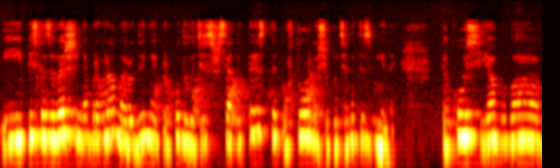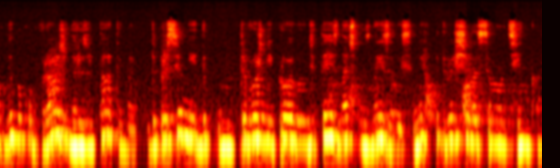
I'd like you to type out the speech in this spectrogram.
І після завершення програми родини проходили ті ж самі тести повторно, щоб оцінити зміни. Так ось я була глибоко вражена результатами. Депресивні і тривожні прояви у дітей значно знизились, у них підвищилась самооцінка,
